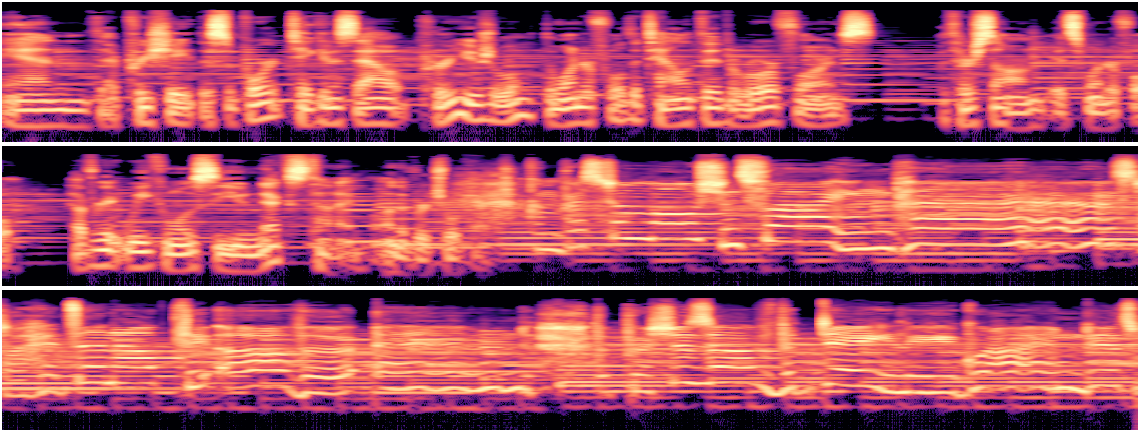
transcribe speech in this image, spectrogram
And I appreciate the support taking us out, per usual, the wonderful, the talented Aurora Florence with her song, It's Wonderful. Have a great week, and we'll see you next time on the virtual couch. Compressed emotions flying past our heads and out the other end. The pressures of the daily grind, it's.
